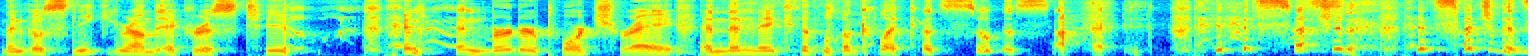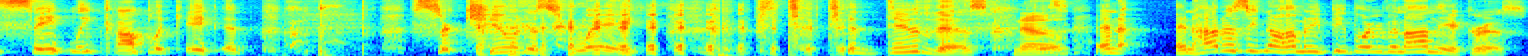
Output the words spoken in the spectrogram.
then go sneaking around the Icarus two, and, and murder poor Trey, and then make it look like a suicide? It's such a, it's such an insanely complicated circuitous way to, to, do this. No. and and how does he know how many people are even on the Icarus?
